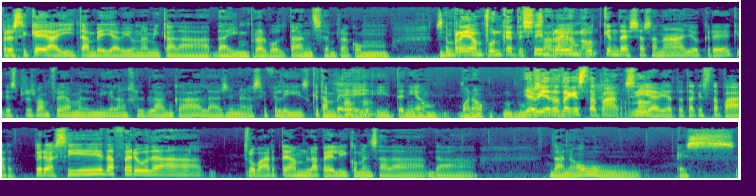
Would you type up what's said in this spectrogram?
Però sí que ahir també hi havia una mica d'impro al voltant, sempre com... Sempre hi ha un punt que et deixes sempre anar, hi ha un no? punt que em deixes anar, jo crec, i després vam fer amb el Miguel Ángel Blanca, la Generació Feliç, que també uh -huh. hi, hi tenia, bueno... Hi havia tota aquesta part, sí, no? Sí, hi havia tota aquesta part. Però així de fer-ho de trobar-te amb la pel·li i començar de, de, de nou és,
